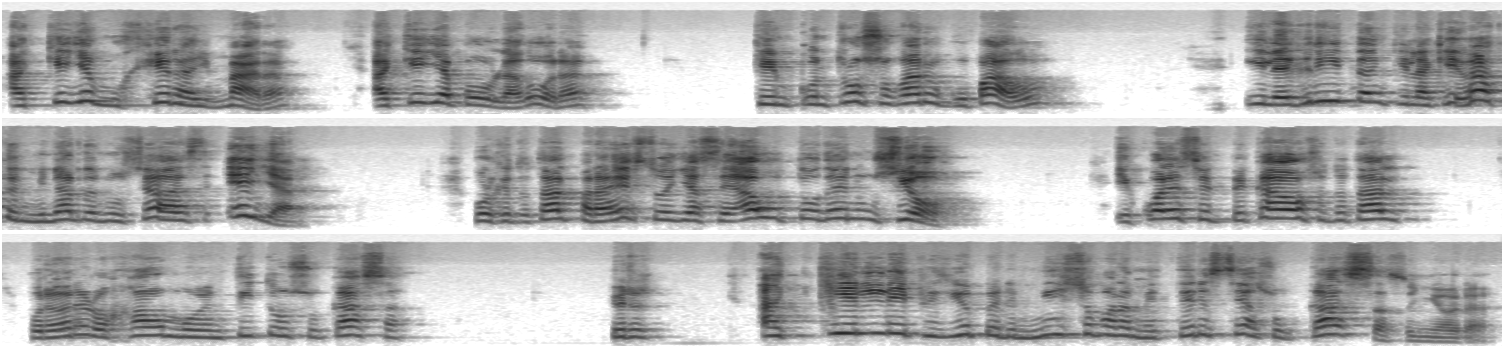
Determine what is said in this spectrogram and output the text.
Aquella mujer aymara, aquella pobladora que encontró su hogar ocupado y le gritan que la que va a terminar denunciada es ella. Porque total, para eso ella se autodenunció. ¿Y cuál es el pecado? Su total, por haber alojado un momentito en su casa. Pero, ¿a quién le pidió permiso para meterse a su casa, señora?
